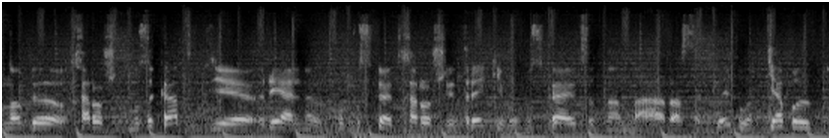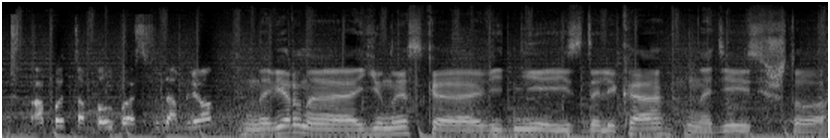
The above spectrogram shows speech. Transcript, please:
много хороших музыкантов, где реально выпускают хорошие треки, выпускаются там на разных лейблах. Я бы об этом был бы осведомлен. Наверное, ЮНЕСКО виднее издалека. Надеюсь, что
